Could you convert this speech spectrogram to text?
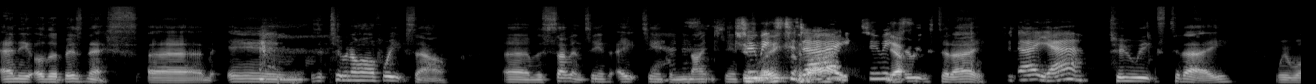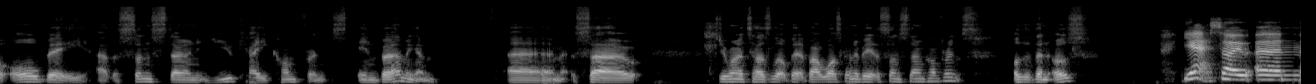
any other business um, in is it two and a half weeks now? Um, the seventeenth, eighteenth, and nineteenth. Two weeks weeks today. today. Two weeks Yep. Two weeks today. today. Yeah. Two weeks today, we will all be at the Sunstone UK conference in Birmingham. Um, so, do you want to tell us a little bit about what's going to be at the Sunstone conference, other than us? Yeah, so um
